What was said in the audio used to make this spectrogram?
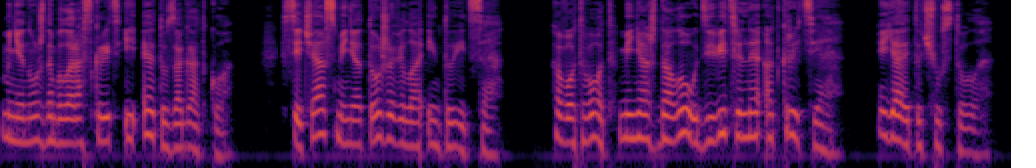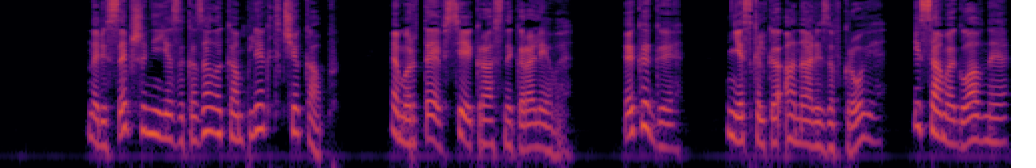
Мне нужно было раскрыть и эту загадку. Сейчас меня тоже вела интуиция. Вот-вот меня ждало удивительное открытие. Я это чувствовала. На ресепшене я заказала комплект чекап, МРТ всей Красной Королевы, ЭКГ, несколько анализов крови, и самое главное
